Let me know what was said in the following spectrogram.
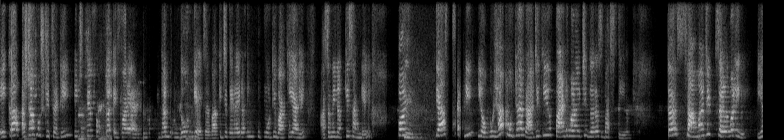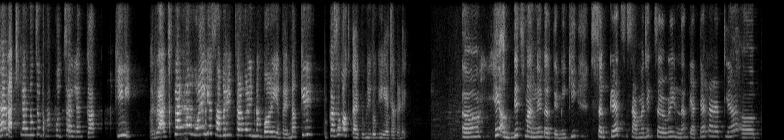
एका अशा गोष्टीसाठी की जिथे फक्त एफ आय आर नोंदवून घ्यायचं बाकीची लढाई अजून खूप मोठी बाकी आहे असं मी नक्की सांगेल. पण. त्यासाठी एवढ्या मोठ्या राजकीय पाठबळाची गरज भासतीये. तर सामाजिक चळवळी ह्या राजकारणाचा भाग होत चालल्यात का? की राजकारणामुळे या सामाजिक चळवळींना बळ येत आहे नक्की कसं बघताय तुम्ही दोघी याच्याकडे? हे अगदीच मान्य करते मी की सगळ्याच सामाजिक चळवळींना त्या त्या काळातल्या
